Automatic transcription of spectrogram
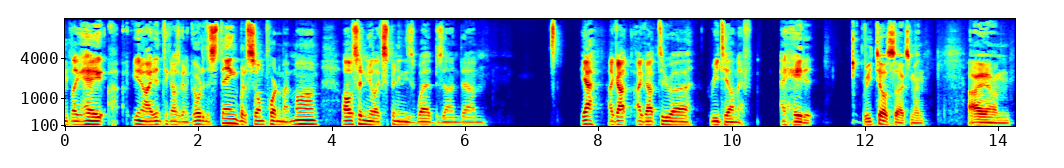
like, hey, you know, I didn't think I was going to go to this thing, but it's so important to my mom. All of a sudden, you're like spinning these webs, and um, yeah, I got I got through uh, retail, and I, I hate it. retail sucks, man. I um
